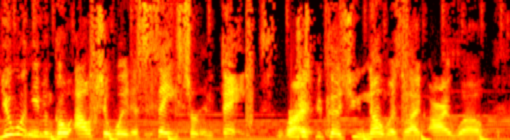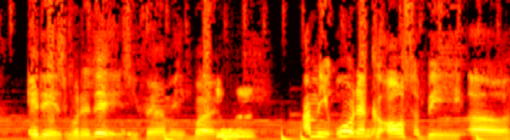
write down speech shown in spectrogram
You wouldn't even go out your way to say certain things Right. just because you know it's like, all right, well, it is what it is. You feel me? But hmm I mean, or that could also be, uh,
